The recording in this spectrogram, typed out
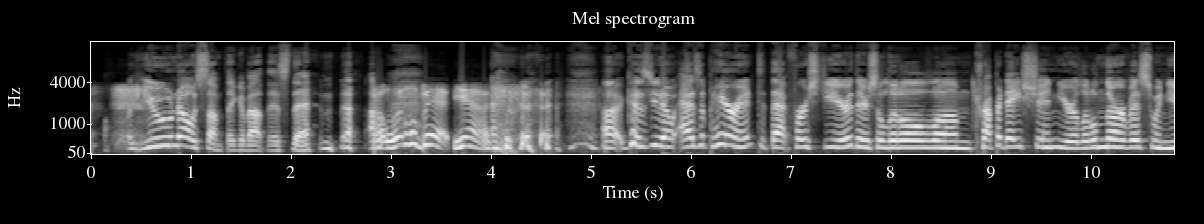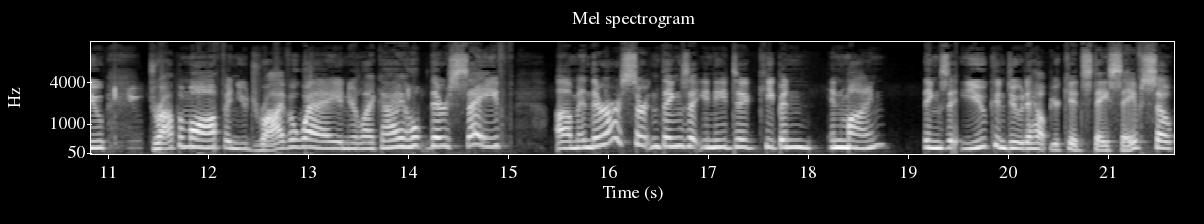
you know something about this then. a little bit, yes. Because, uh, you know, as a parent, that first year, there's a little um, trepidation. You're a little nervous when you drop them off and you drive away and you're like, I hope they're safe. Um, and there are certain things that you need to keep in, in mind, things that you can do to help your kids stay safe. So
